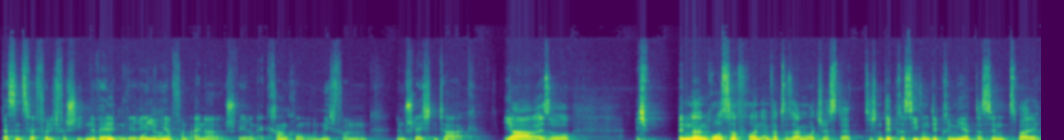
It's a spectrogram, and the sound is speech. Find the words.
das sind zwei völlig verschiedene Welten. Wir oh reden oh ja. hier von einer schweren Erkrankung und nicht von einem schlechten Tag. Ja, also ich bin ein großer Freund, einfach zu sagen, watch your step. Zwischen depressiv und deprimiert, das sind zwei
